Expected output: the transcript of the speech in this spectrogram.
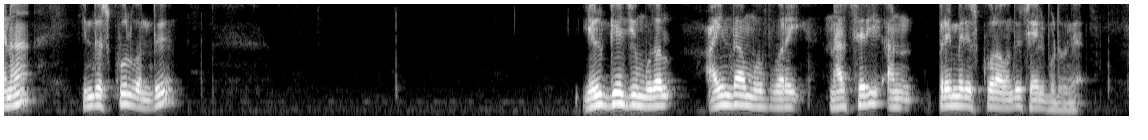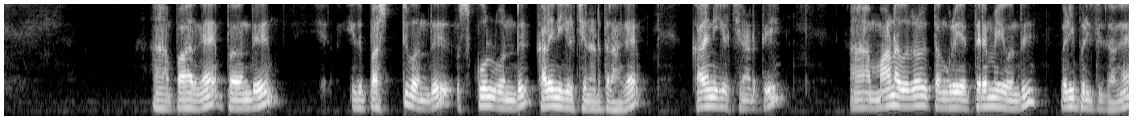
ஏன்னா இந்த ஸ்கூல் வந்து எல்கேஜி முதல் ஐந்தாம் வகுப்பு வரை நர்சரி அண்ட் பிரைமரி ஸ்கூலாக வந்து செயல்படுதுங்க. பாருங்கள் இப்போ வந்து இது ஃபஸ்ட்டு வந்து ஸ்கூல் வந்து கலை நிகழ்ச்சி நடத்துகிறாங்க கலை நிகழ்ச்சி நடத்தி மாணவர்கள் தங்களுடைய திறமையை வந்து வெளிப்படுத்தியிருக்காங்க.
